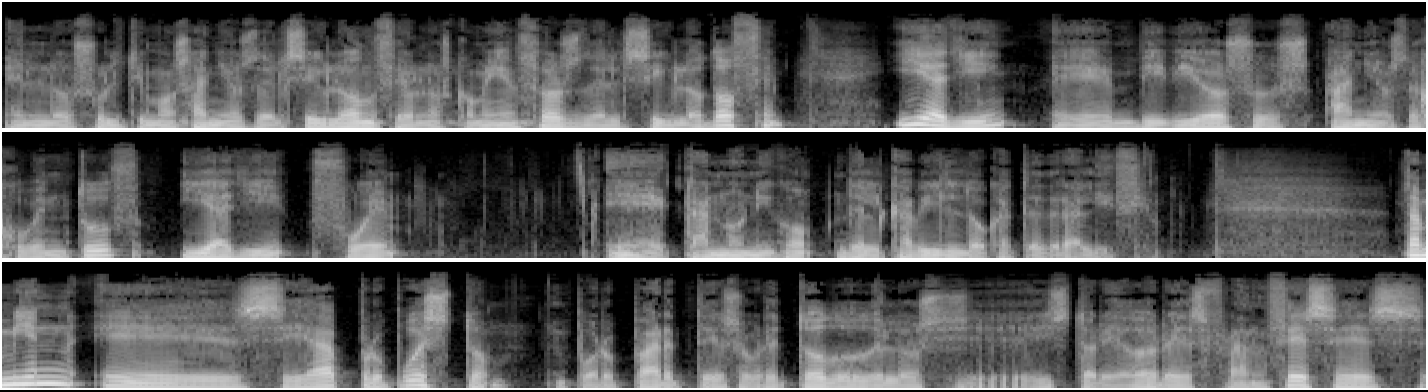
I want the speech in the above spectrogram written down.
en los últimos años del siglo XI o en los comienzos del siglo XII, y allí eh, vivió sus años de juventud y allí fue eh, canónigo del Cabildo Catedralicio. También se ha propuesto, por parte sobre todo de los historiadores franceses,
